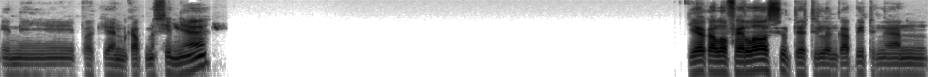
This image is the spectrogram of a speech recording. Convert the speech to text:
ini bagian kap mesinnya. Ya kalau Veloz sudah dilengkapi dengan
